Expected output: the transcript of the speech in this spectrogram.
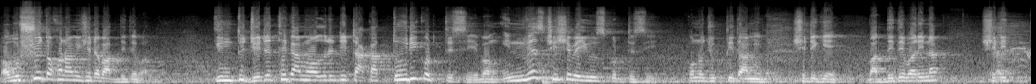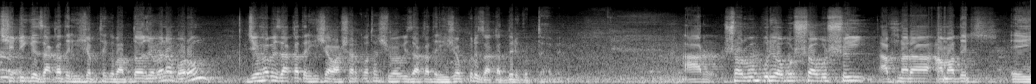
অবশ্যই তখন আমি সেটা বাদ দিতে পারব। কিন্তু যেটার থেকে আমি অলরেডি টাকা তৈরি করতেছি এবং ইনভেস্ট হিসেবে ইউজ করতেছি, কোনো যুক্তিতে আমি সেটিকে বাদ দিতে পারি না। সেটি, সেটিকে জাকাতের হিসাব থেকে বাদ দেওয়া যাবে না, বরং যেভাবে জাকাতের হিসাব আসার কথা সেভাবে জাকাতের হিসাব করে জাকাত বের করতে হবে। আর সর্বোপরি অবশ্য অবশ্যই আপনারা আমাদের এই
